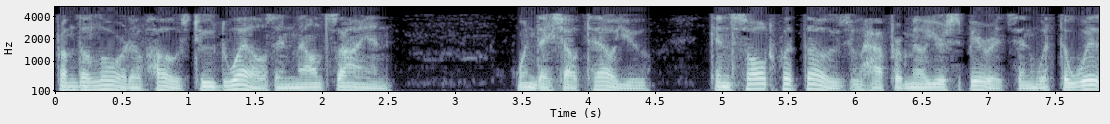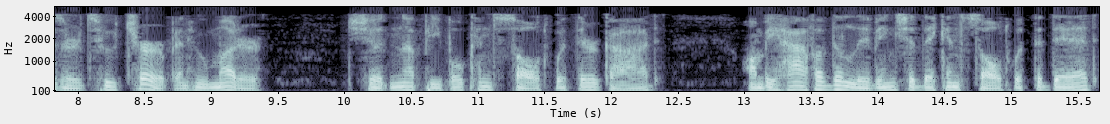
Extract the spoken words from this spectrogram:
from the Lord of hosts who dwells in Mount Zion. When they shall tell you, consult with those who have familiar spirits and with the wizards who chirp and who mutter. Shouldn't a people consult with their God? On behalf of the living should they consult with the dead?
